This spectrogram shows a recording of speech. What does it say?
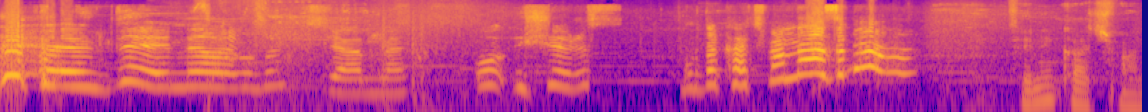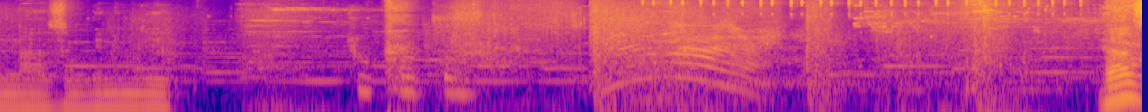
Öldü. Ne oldu ki şu an ben? O üşüyoruz. Burada kaçman lazım. Senin kaçman lazım benim değil. Çok korktum. Yalnız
